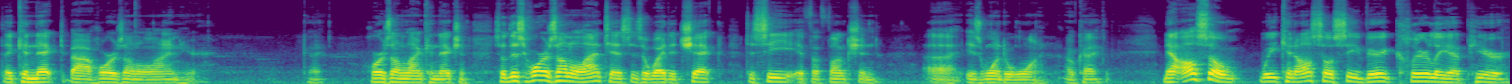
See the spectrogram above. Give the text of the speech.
they connect by a horizontal line here. Okay, Horizontal line connection. So this horizontal line test is a way to check to see if a function uh, is one-to-one, -one, okay? Now also, we can also see very clearly up here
